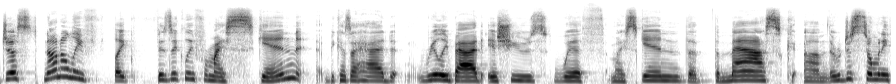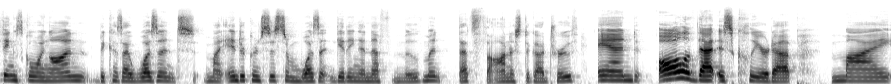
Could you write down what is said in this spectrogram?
just not only like physically for my skin because I had really bad issues with my skin, the the mask. Um, there were just so many things going on because I wasn't my endocrine system wasn't getting enough movement. That's the honest to god truth. And all of that is cleared up. My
